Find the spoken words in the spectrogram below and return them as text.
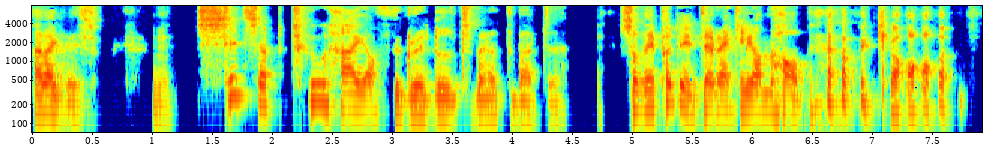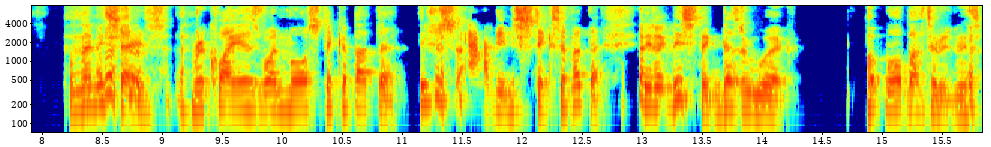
I like this. Sits up too high off the griddle to melt the butter. So they put it directly on the hob. Oh God! And then it I'm not sure. says requires one more stick of butter. They're just adding sticks of butter. They're like, this thing doesn't work. Put more butter in it.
